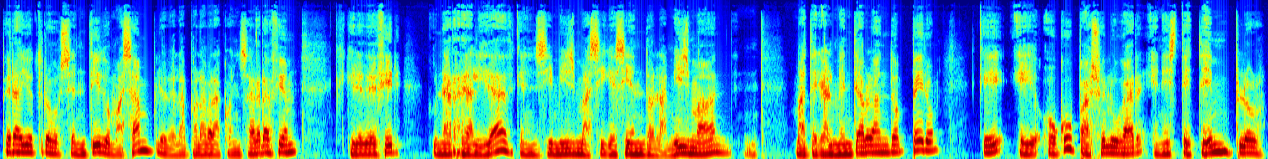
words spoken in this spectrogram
Pero hay otro sentido más amplio de la palabra consagración, que quiere decir que una realidad que en sí misma sigue siendo la misma, materialmente hablando, pero que eh, ocupa su lugar en este templo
